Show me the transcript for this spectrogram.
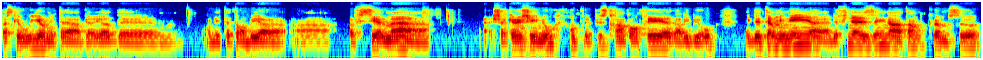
parce que oui, on était en période on était tombé officiellement chacun chez nous. On ne pouvait plus se rencontrer euh, dans les bureaux. Et de terminer, euh, de finaliser une entente comme ça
